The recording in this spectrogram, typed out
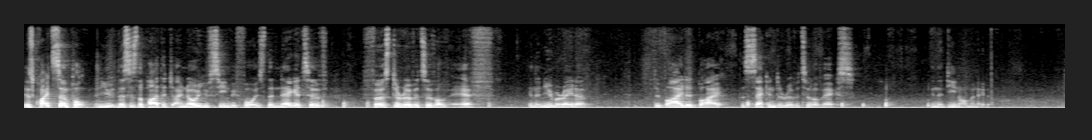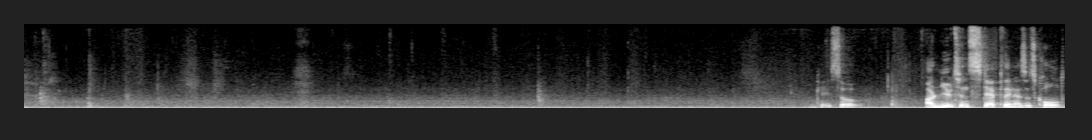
is quite simple. And you, this is the part that I know you've seen before, is the negative first derivative of f in the numerator divided by the second derivative of x in the denominator. Okay, so our Newton step then, as it's called,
